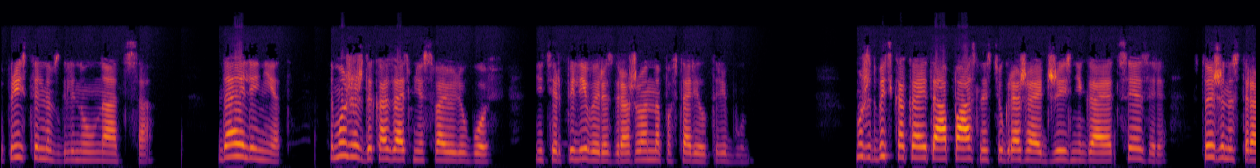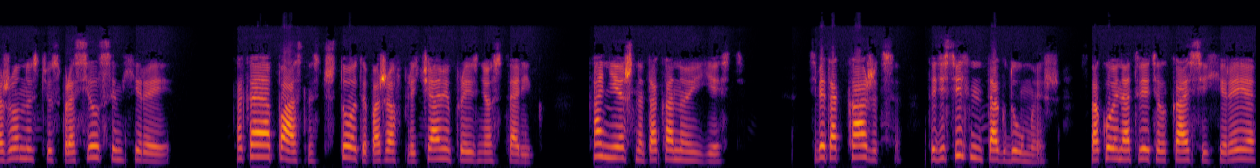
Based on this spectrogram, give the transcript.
и пристально взглянул на отца. «Да или нет? Ты можешь доказать мне свою любовь?» — нетерпеливо и раздраженно повторил трибун. «Может быть, какая-то опасность угрожает жизни Гая Цезаря?» С той же настороженностью спросил сын Хиреи. «Какая опасность? Что ты?» — пожав плечами, произнес старик. «Конечно, так оно и есть». «Тебе так кажется? Ты действительно так думаешь?» — спокойно ответил Кассий Хирея,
